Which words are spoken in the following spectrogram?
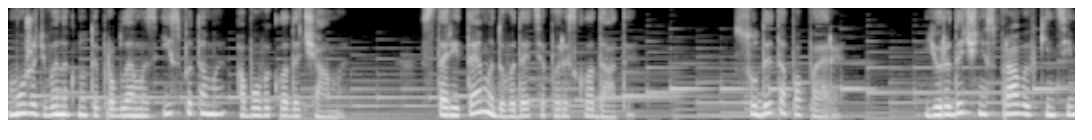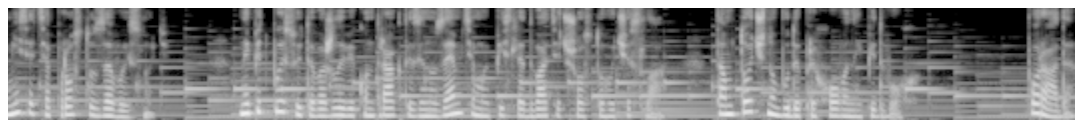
можуть виникнути проблеми з іспитами або викладачами. Старі теми доведеться перескладати. Суди та папери. Юридичні справи в кінці місяця просто зависнуть. Не підписуйте важливі контракти з іноземцями після 26 числа. Там точно буде прихований підвох. Порада.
